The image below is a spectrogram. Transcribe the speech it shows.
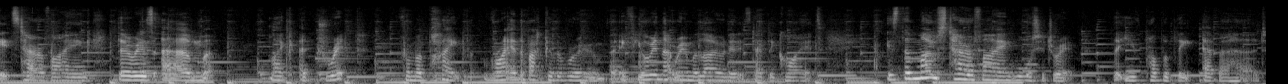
It's terrifying. There is um like a drip from a pipe right at the back of the room that if you're in that room alone and it's deadly quiet is the most terrifying water drip that you've probably ever heard.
